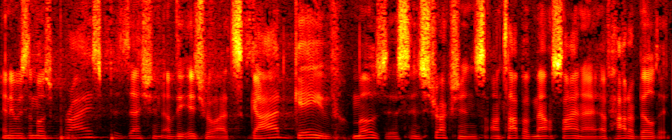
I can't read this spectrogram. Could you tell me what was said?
and it was the most prized possession of the Israelites. God gave Moses instructions on top of Mount Sinai of how to build it.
